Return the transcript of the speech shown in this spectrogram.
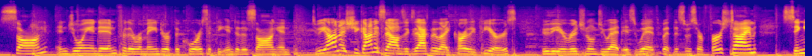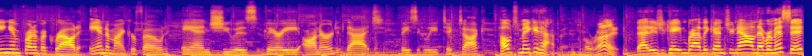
song and joined in for the remainder of the chorus at the end of the song. And to be honest, she kind of sounds exactly like Carly Pearce, who the original duet is with. But this was her first time singing in front of a crowd and a microphone. And she was very honored that basically TikTok helped make it happen. All right. That is your Cait and Bradley Country Now. Never miss it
